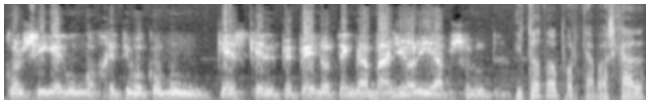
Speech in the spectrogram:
consiguen un objetivo común, que es que el PP no tenga mayoría absoluta. Y todo porque Abascal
